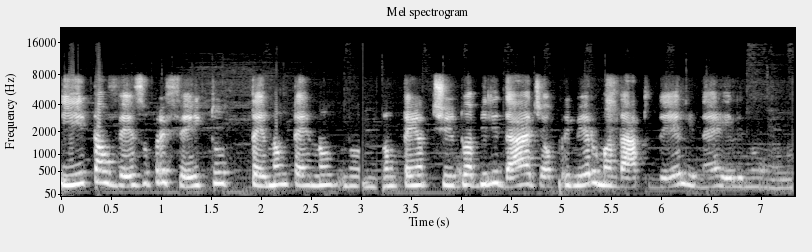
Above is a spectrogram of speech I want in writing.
e talvez o prefeito tem, não, tem, não, não, tenha tido habilidade, é o primeiro mandato dele, né? ele não,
